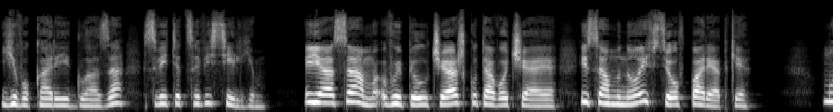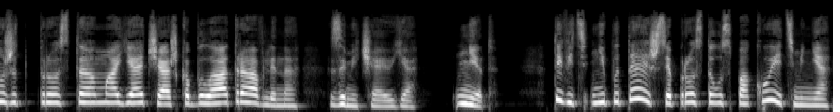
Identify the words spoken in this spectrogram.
Его карие глаза светятся весельем. «Я сам выпил чашку того чая, и со мной все в порядке». «Может, просто моя чашка была отравлена?» — замечаю я. «Нет». «Ты ведь не пытаешься просто успокоить меня,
